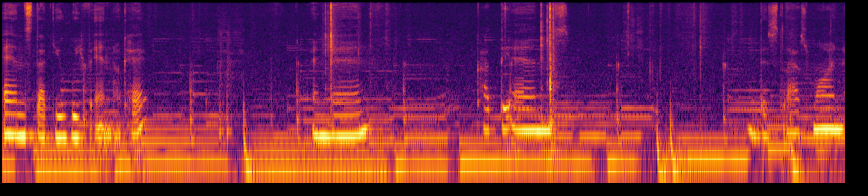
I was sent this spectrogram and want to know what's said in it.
ends that you weave in okay? And then cut the ends. And this last one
